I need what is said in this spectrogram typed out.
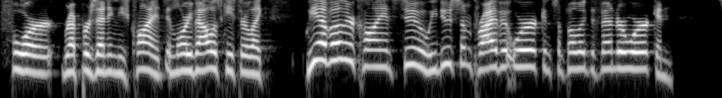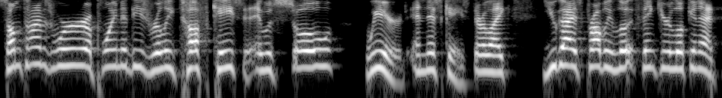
for representing these clients. In Lori Vallow's case, they're like, we have other clients too. We do some private work and some public defender work. And sometimes we're appointed these really tough cases. It was so weird in this case. They're like, you guys probably look think you're looking at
